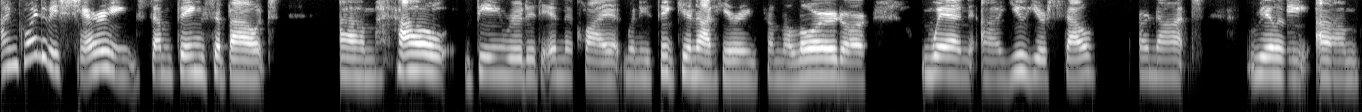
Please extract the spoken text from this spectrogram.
I'm going to be sharing some things about um, how being rooted in the quiet when you think you're not hearing from the Lord, or when uh, you yourself are not really um,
